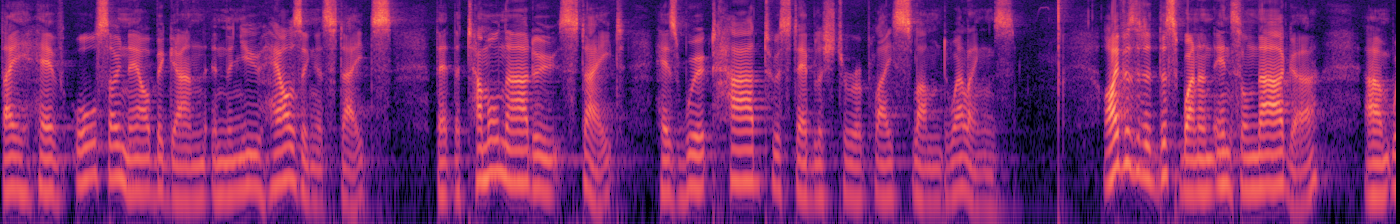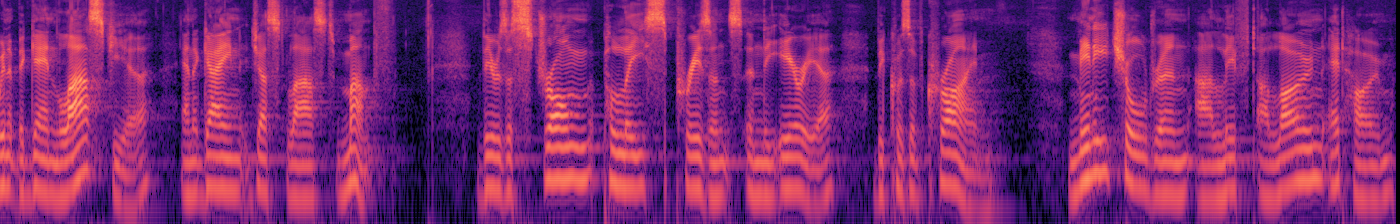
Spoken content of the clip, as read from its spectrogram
they have also now begun in the new housing estates that the Tamil Nadu state has worked hard to establish to replace slum dwellings. I visited this one in Ensilnagar um, when it began last year and again just last month. There is a strong police presence in the area because of crime. Many children are left alone at home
